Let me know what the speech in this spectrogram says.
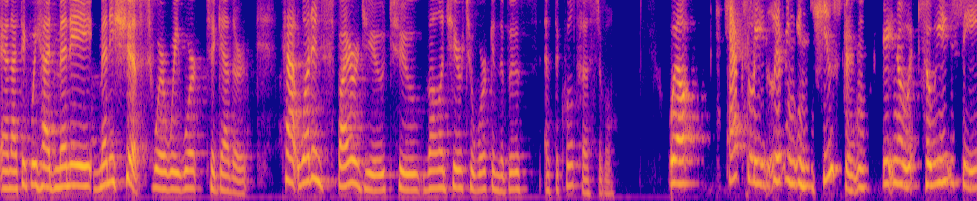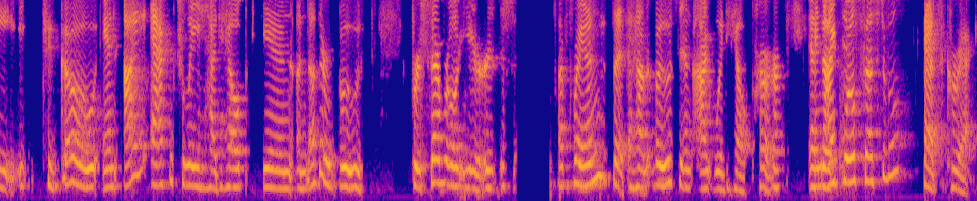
and I think we had many, many shifts where we worked together. Pat, what inspired you to volunteer to work in the booth at the Quilt Festival? Well, actually, living in Houston, you know, it's so easy to go. And I actually had helped in another booth for several years. A friend that had a booth, and I would help her. At and the I Quilt just, Festival? That's correct.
